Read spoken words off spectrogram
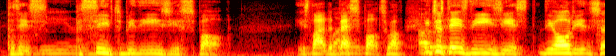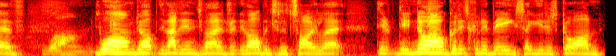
because it's perceived to be the easiest spot. It's like the best spot to have. it just is the easiest. The audience have Warmed. warmed up. They've had an interval, had a drink. They've all been to the toilet. They, they know how good it's going to be. So you just go on.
